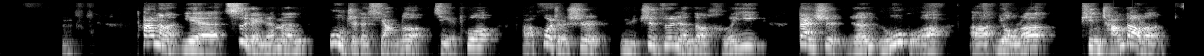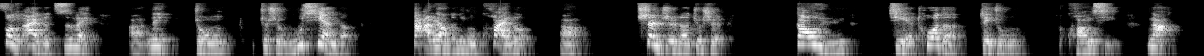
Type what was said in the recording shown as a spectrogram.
他呢也赐给人们物质的享乐、解脱啊、或者是与至尊人的合一。但是人如果呃有了品尝到了奉爱的滋味 啊、那种就是无限的、大量的那种快乐啊、甚至呢就是高于解脱的这种狂喜，那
